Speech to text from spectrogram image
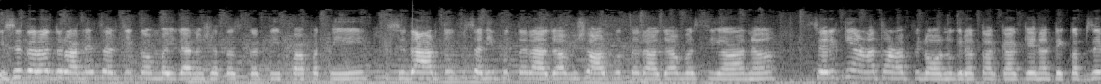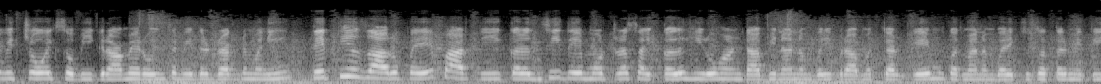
ਇਸੇ ਤਰ੍ਹਾਂ ਦੌਰਾਨੇ ਸਰਚ ਮਹਿਲਾ ਨਸ਼ਾ ਤਸਕਰ ਦੀਪਾ ਪਤਨੀ ਸਿਧਾਰਥ ਉਪ ਸਨੀ ਪੁੱਤਰ ਰਾਜਾ, ਵਿਸ਼ਾਲ ਪੁੱਤਰ ਰਾਜਾ ਵਸਿਆਨ ਸਿਲਕੀਆਣਾ ਥਾਣਾ ਫਿਲੌਰ ਨੂੰ ਗ੍ਰਿਫਤਾਰ ਕਰਕੇ ਇਹਨਾਂ ਦੇ ਕਬਜ਼ੇ ਵਿੱਚੋਂ 120 ਗ੍ਰਾਮ ਹੈਰੋਇਨ ਸਮੇਤ ਡਰੱਗਡ ਮਨੀ 33000 ਰੁਪਏ ਭਾਰਤੀ ਕਰੰਸੀ ਦੇ ਮੋਟਰਸਾਈਕਲ ਹੀਰੋ ਹਾਂਡਾ ਬਿਨਾ ਨੰਬਰੀ ਬਰਾਮਦ ਕਰਕੇ ਮੁਕਦਮਾ ਨੰਬਰ 170 ਮਿਤੀ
